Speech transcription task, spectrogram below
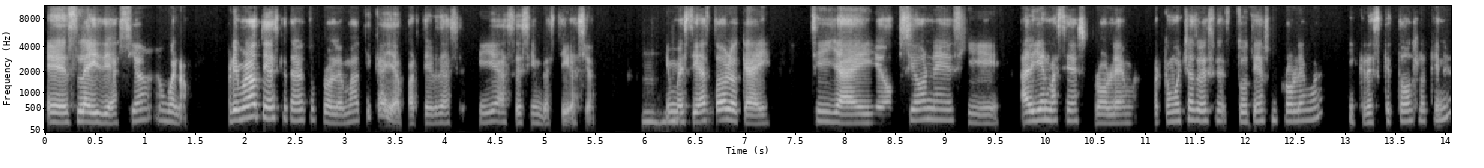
Es la ideación. Bueno, primero tienes que tener tu problemática y a partir de ahí haces investigación. Investigas todo lo que hay. Si ya hay opciones y alguien más tiene problema, porque muchas veces tú tienes un problema y crees que todos lo tienen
